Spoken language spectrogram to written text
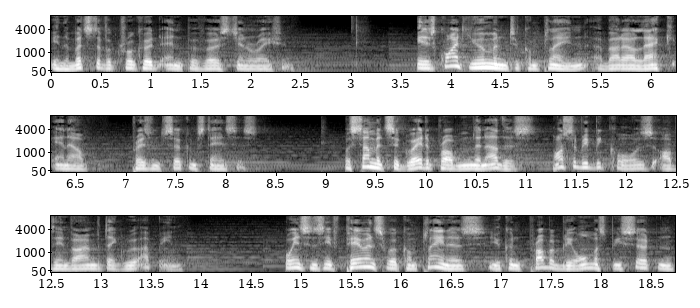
in the midst of a crooked and perverse generation. It is quite human to complain about our lack and our present circumstances. For some, it's a greater problem than others, possibly because of the environment they grew up in. For instance, if parents were complainers, you can probably almost be certain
